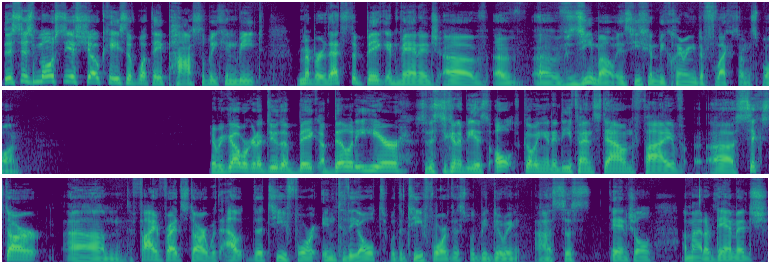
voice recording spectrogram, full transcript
this is mostly a showcase of what they possibly can beat. Remember, that's the big advantage of of, of Zemo is he's going to be clearing deflects on spawn. There we go. We're going to do the big ability here. So this is going to be his ult going into defense down five, uh, six star, um, five red star without the T4 into the ult. With the T4, this would be doing a substantial amount of damage.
